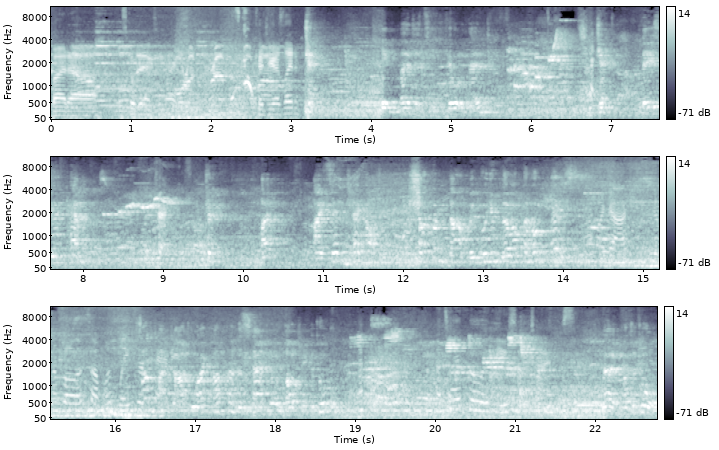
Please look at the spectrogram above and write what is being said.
But uh, let's go get on some rides. Catch you guys later. Emergency fuel vent. Check. Laser cannons. Check. Check. I, I said check out. Shut them down before you blow up the whole place. Oh my gosh, he's gonna blow us up with laser Sometimes, cannon. Artoo, I can't understand your logic at all. That's how I feel with you sometimes. No, not at all.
